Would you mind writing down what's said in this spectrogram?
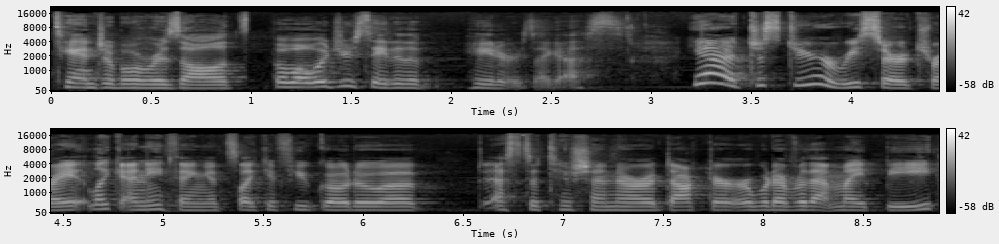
tangible results? But what would you say to the haters, I guess? Yeah, just do your research, right? Like anything. It's like if you go to a esthetician or a doctor or whatever that might be,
